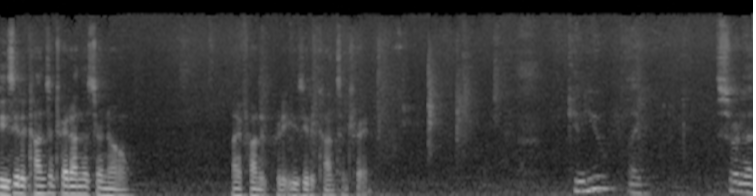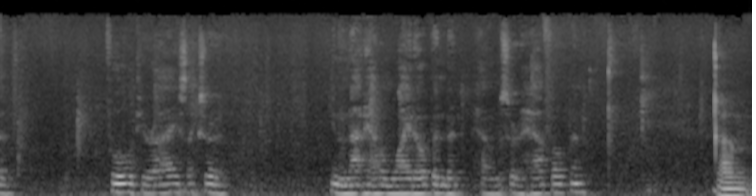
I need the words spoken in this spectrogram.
Easy to concentrate on this or no? I found it pretty easy to concentrate. Can you, like, sort of fool with your eyes, like sort of, you know, not have them wide open, but have them sort of half open? Um,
